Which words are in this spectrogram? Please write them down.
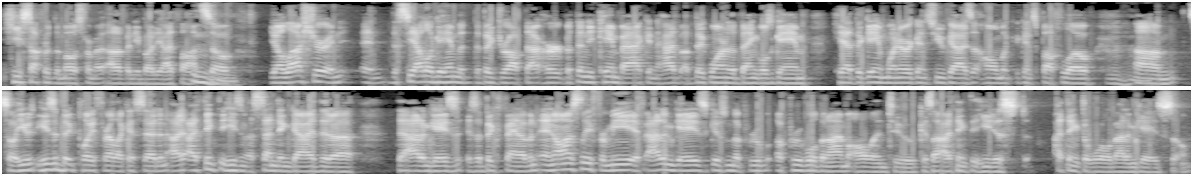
he suffered the most from it out of anybody, I thought. So Mhm. you know, last year and and the Seattle game, the, the big drop that hurt. But then he came back and had a big one in the Bengals game. He had the game winner against you guys at home against Buffalo. Mhm. Um, so he, he's a big play threat, like I said, and I, I think that he's an ascending guy that uh, that Adam Gase is a big fan of. And, and honestly, for me, if Adam Gase gives him the appro- approval, then I'm all into because I think that he just I think the world of Adam Gase. So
